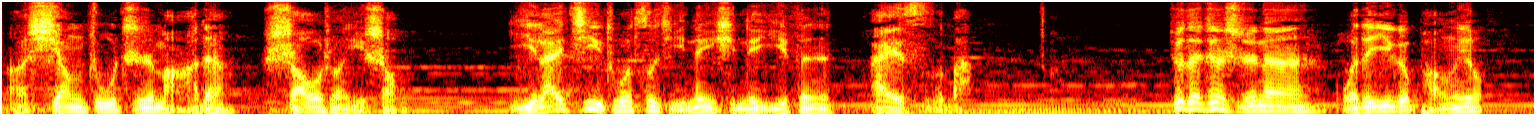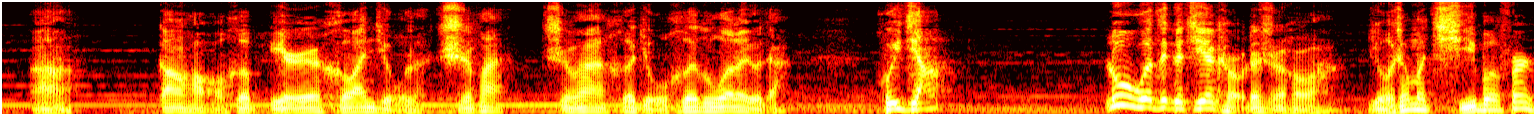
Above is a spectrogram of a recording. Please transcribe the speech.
啊香烛纸马的烧上一烧，以来寄托自己内心的一份哀思吧。就在这时呢，我的一个朋友啊，刚好和别人喝完酒了，吃饭吃饭喝酒喝多了有点，回家，路过这个街口的时候啊，有这么七八份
